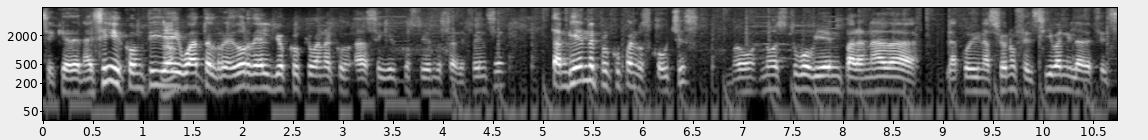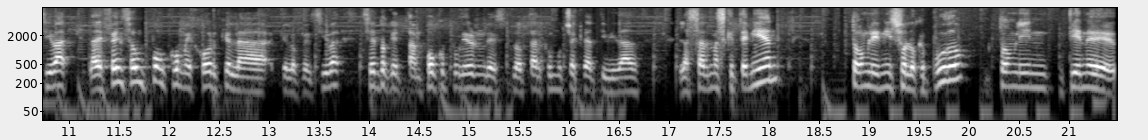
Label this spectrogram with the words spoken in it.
Se queden ahí. Sí, con TJ ¿No? Watt alrededor de él, yo creo que van a, a seguir construyendo esa defensa. También me preocupan los coaches. No, no estuvo bien para nada la coordinación ofensiva ni la defensiva. La defensa un poco mejor que la, que la ofensiva. Siento que tampoco pudieron explotar con mucha creatividad las armas que tenían. Tomlin hizo lo que pudo. Tomlin tiene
